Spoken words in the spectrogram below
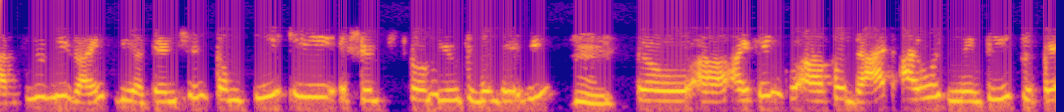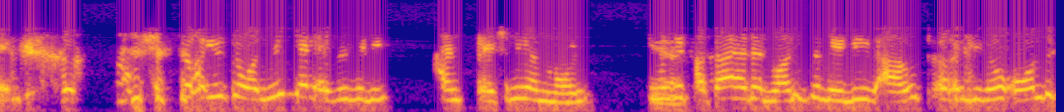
absolutely right. The attention completely shifts from you to the baby. Hmm. So uh, I think uh, for that I was mentally prepared. so I used to always tell everybody, and especially Anmol, कि Yeah. मुझे पता है that once the baby is out, uh, you know, all the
